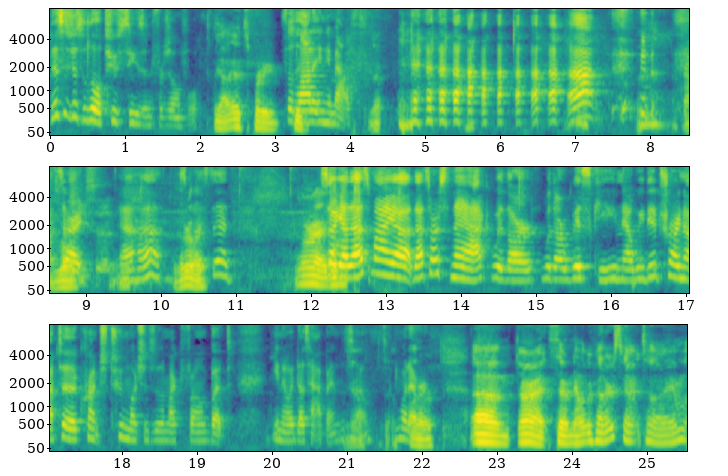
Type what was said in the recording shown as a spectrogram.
This is just a little too seasoned for Jonful. Yeah, it's pretty. It's a lot of in your mouth. Yeah. That's Sorry. what she said. Uh huh. Literally. I said. All right. So well, yeah, that's my uh, that's our snack with our with our whiskey. Now we did try not to crunch too much into the microphone, but you know it does happen. So, Yeah, so, whatever. Um, all right. So now that we've had our snack time,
